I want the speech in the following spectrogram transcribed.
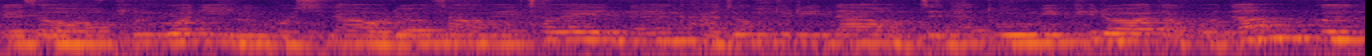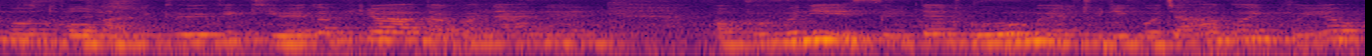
그래서 빈곤이 있는 곳이나 어려운 상황에 처해 있는 가족들이나 언제나 도움이 필요하다거나 혹은 뭐 더 많은 교육의 기회가 필요하다거나 하는 어, 부분이 있을 때 도움을 드리고자 하고 있고요.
